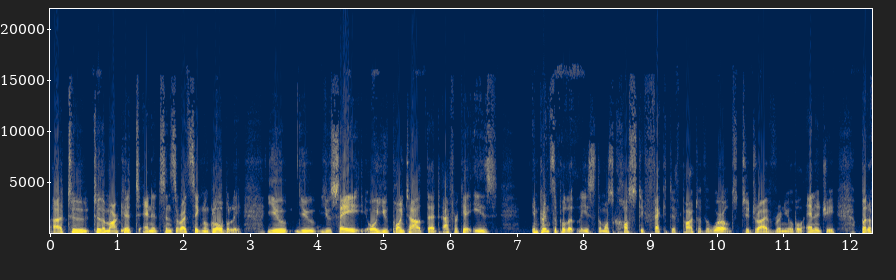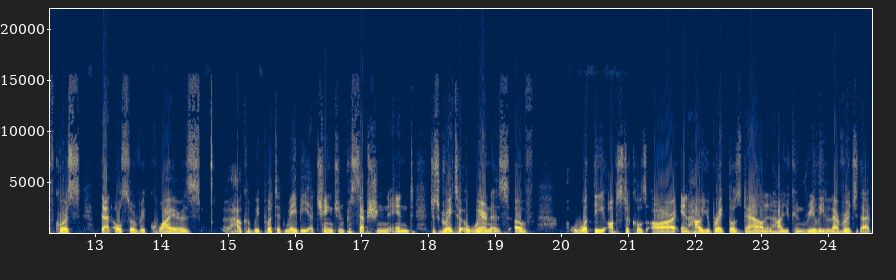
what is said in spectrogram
uh, to to the market, and it sends the right signal globally. You you you say, or you point out that Africa is, in principle at least, the most cost-effective part of the world to drive renewable energy. But of course, that also requires, how could we put it, maybe a change in perception and just greater awareness of what the obstacles are and how you break those down and how you can really leverage that.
